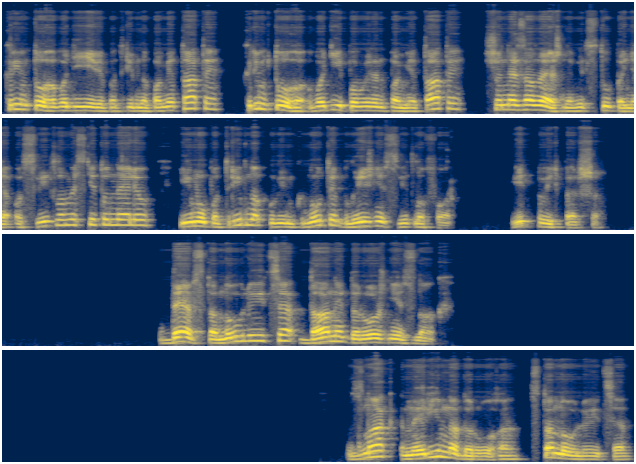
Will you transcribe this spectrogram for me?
Крім того, водієві потрібно пам'ятати, крім того, водій повинен пам'ятати, що незалежно від ступеня освітленості тунелю, йому потрібно увімкнути ближній світлофор. Відповідь перша. Де встановлюється даний дорожній знак? Знак «Нерівна дорога» встановлюється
